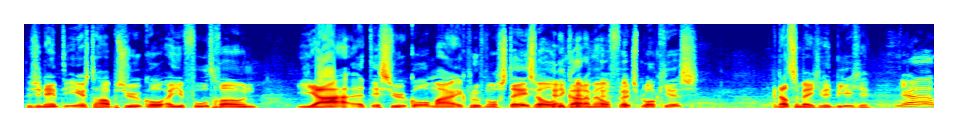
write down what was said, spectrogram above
Dus je neemt die eerste hap zuurkool en je voelt gewoon, ja, het is zuurkool, maar ik proef nog steeds wel die caramel fudge blokjes. En dat is een beetje dit biertje. Ja,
